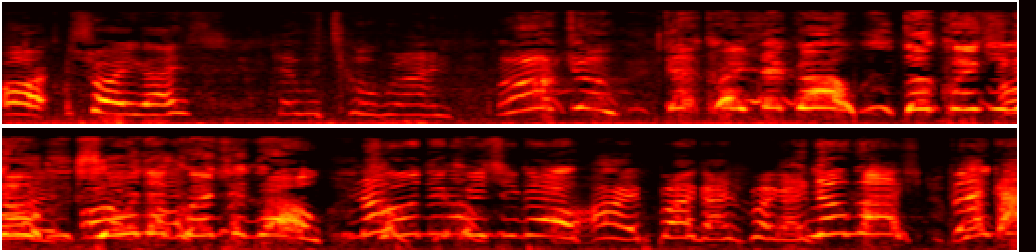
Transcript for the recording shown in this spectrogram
Oh, sorry guys. Hey, let's go run. Oh, Joe, the crazy go! The crazy go! Alright, Show alright, the crazy go! No, Show the no. crazy go! Alright, bye guys, bye guys. No, guys! bye a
